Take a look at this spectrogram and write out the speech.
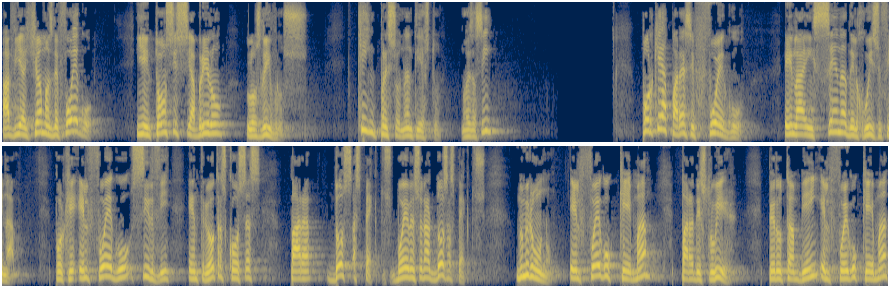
había llamas de fuego. Y entonces se abrieron los libros. Qué impresionante esto, ¿no es así? ¿Por qué aparece fuego en la escena del juicio final? Porque el fuego sirve, entre otras cosas, para dos aspectos. Voy a mencionar dos aspectos. Número uno, el fuego quema para destruir, pero también el fuego quema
